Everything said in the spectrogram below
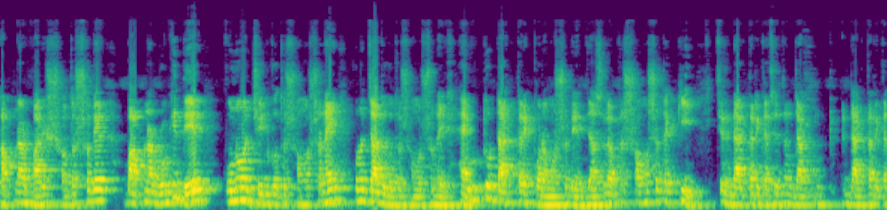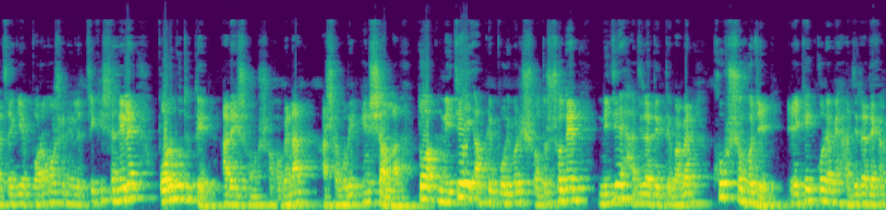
আপনার বাড়ির সদস্যদের বা আপনার রোগীদের কোনো জিনগত সমস্যা নেই, কোনো জাদুগত সমস্যা নেই। হ্যাঁ উত্তর ডাক্তারের পরামর্শ দিন যে আসলে আপনার সমস্যাটা কি। সেটা ডাক্তারের কাছে ডাক্তারের কাছে গিয়ে পরামর্শ নিলে, চিকিৎসা নিলে পরবর্তীতে আর এই সমস্যা হবে না, আশা করি ইনশাল্লাহ তো নিজেই আপনি পরিবারের সদস্যদের নিজে হাজিরা দেখতে পাবেন। খুব সহজে এক এক করে আমি হাজিরা দেখার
